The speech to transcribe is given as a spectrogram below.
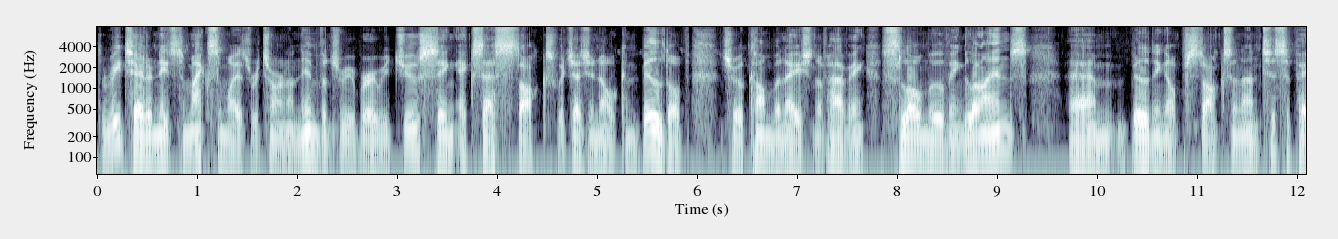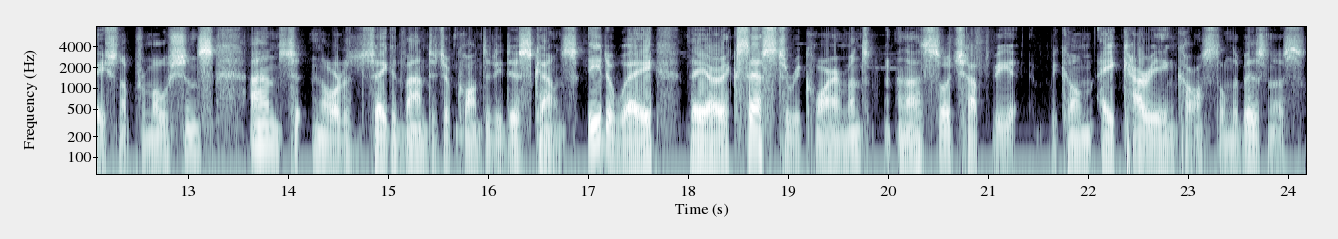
The retailer needs to maximize return on inventory by reducing excess stocks, which as you know can build up through a combination of having slow moving lines, um, building up stocks in anticipation of promotions, and in order to take advantage of quantity discounts. Either way, they are excess to requirement and as such have to be become a carrying cost on the business.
